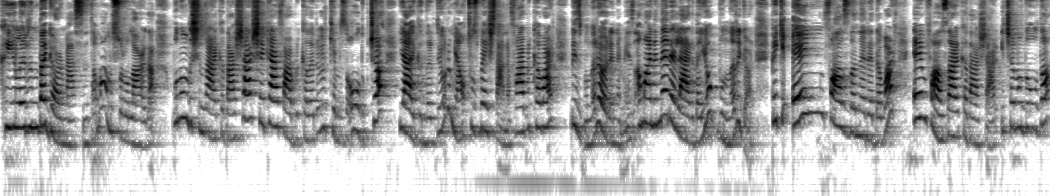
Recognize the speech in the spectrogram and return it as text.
kıyılarında görmezsin tamam mı sorularda? Bunun dışında arkadaşlar şeker fabrikaları ülkemizde oldukça yaygındır diyorum ya 35 tane fabrika var. Biz bunları öğrenemeyiz. Ama hani nerelerde yok bunları gör. Peki en fazla nerede var? En fazla arkadaşlar İç Anadolu'da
